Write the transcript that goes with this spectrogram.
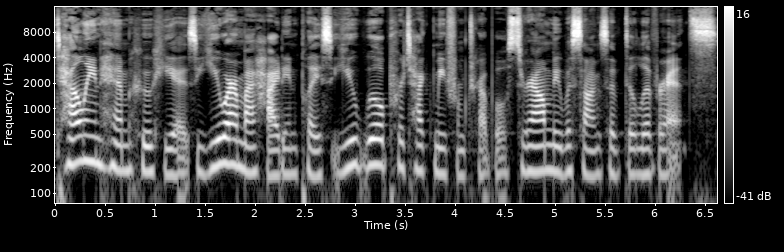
telling him who he is. You are my hiding place. You will protect me from trouble. Surround me with songs of deliverance.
